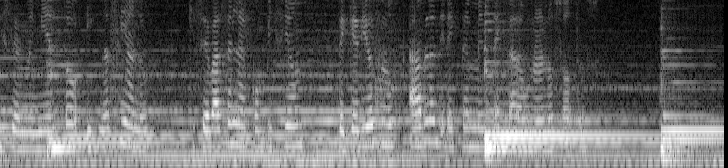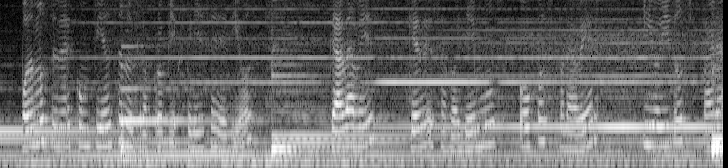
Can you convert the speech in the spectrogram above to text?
discernimiento ignaciano se basa en la convicción de que Dios nos habla directamente a cada uno de nosotros. Podemos tener confianza en nuestra propia experiencia de Dios cada vez que desarrollemos ojos para ver y oídos para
